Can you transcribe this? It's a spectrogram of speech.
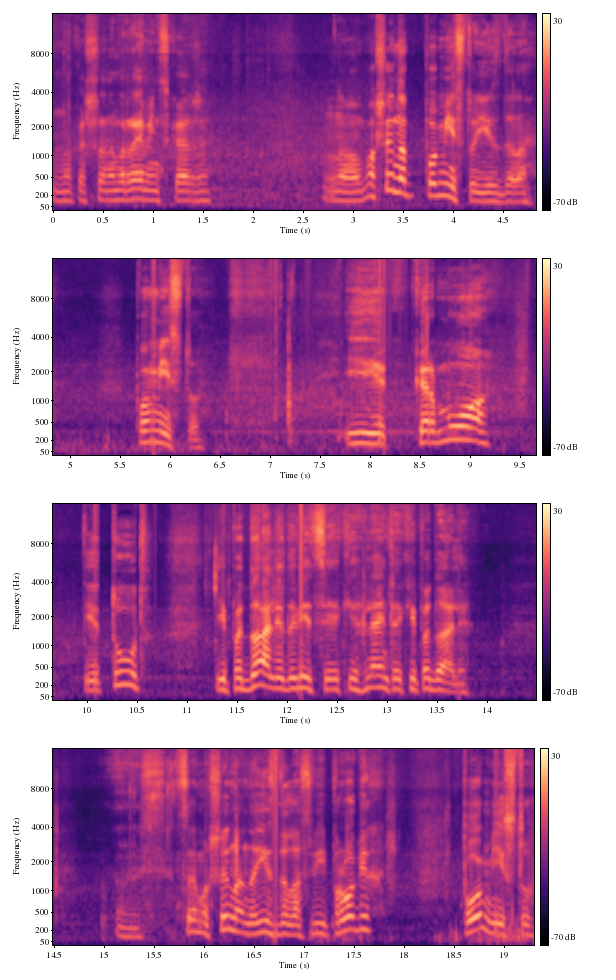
Ну-ка, що нам ремінь скаже. Ну, машина по місту їздила. По місту. І кермо, і тут, і педалі, дивіться, які гляньте, які педалі. Ось. Ця машина наїздила свій пробіг по місту.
